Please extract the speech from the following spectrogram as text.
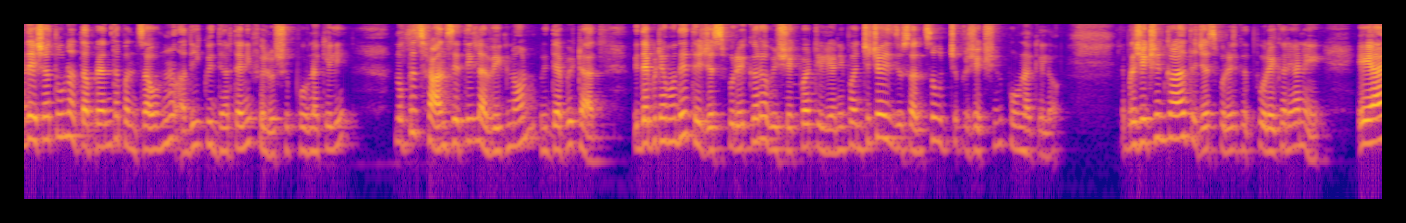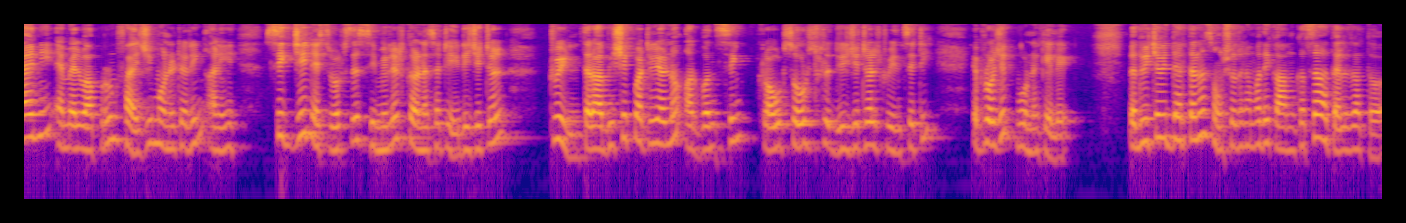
देशातून आतापर्यंत पंचावन्न अधिक विद्यार्थ्यांनी फेलोशिप पूर्ण केली. नुकतंच फ्रान्स येथील अविग्नॉन विद्यापीठात विद्यापीठामध्ये तेजस पुरेकर अभिषेक पाटील यांनी पंचेचाळीस दिवसांचं उच्च प्रशिक्षण पूर्ण केलं. या प्रशिक्षण काळात तेजस पुरे पुरेकर याने ए आय आणि एम एल वापरून फाय जी मॉनिटरिंग आणि सिक्स जी नेटवर्कचे सिम्युलेट करण्यासाठी डिजिटल ट्विन तर अभिषेक पाटील यांना urban sing crowd source digital twin city हे प्रोजेक्ट पूर्ण केले. पदवीच्या विद्यार्थ्यांना संशोधनामध्ये काम कसं हाताळलं जातं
